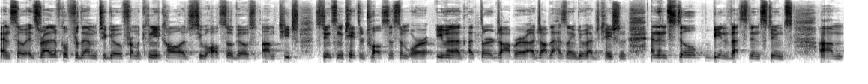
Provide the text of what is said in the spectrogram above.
And so it's rather difficult for them to go from a community college to also go um, teach students in the K through 12 system or even a, a third job or a job that has nothing to do with education and then still be invested in students. Um,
